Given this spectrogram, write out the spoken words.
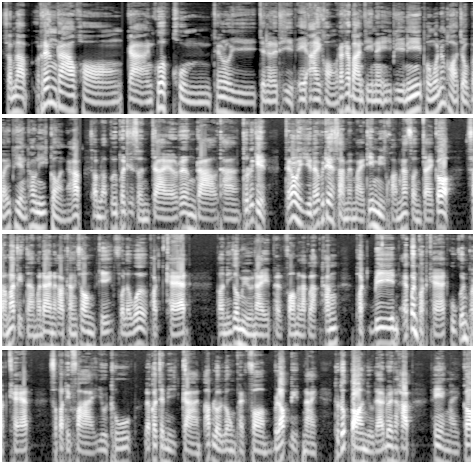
สำหรับเรื่องราวของการควบคุมเทคโนโลยี generative AI ของรัฐบาลจีนใน EP นี้ ผมก็ต้องขอจบไว้เพียงเท่านี้ก่อนนะครับสำหรับเพื่อนๆที่สนใจเรื่องราวทางธุรกิจ เทคโนโลยีและวิทยาศาสตร์ใหม่ๆ ที่มีความน่าสนใจก็สามารถติดตามมาได้นะครับ ทางช่อง Geek Forever Podcast ตอนนี้ก็มีอยู่ในแพลตฟอร์มหลักๆ ทั้ง Podbean Apple Podcast Google Podcast Spotify YouTube แล้วก็จะมีการอัปโหลดลงแพลตฟอร์ม Blockdit ในทุกๆ ตอนอยู่แล้วด้วยนะครับ ถ้ายังไงก็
